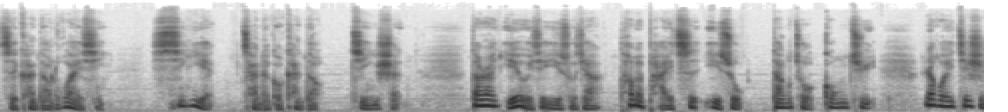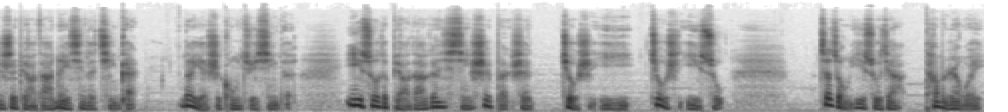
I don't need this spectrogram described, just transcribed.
只看到了外形，心眼才能够看到精神。当然，也有一些艺术家，他们排斥艺术当作工具，认为即使是表达内心的情感。那也是工具性的，艺术的表达跟形式本身就是意义，就是艺术。这种艺术家，他们认为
